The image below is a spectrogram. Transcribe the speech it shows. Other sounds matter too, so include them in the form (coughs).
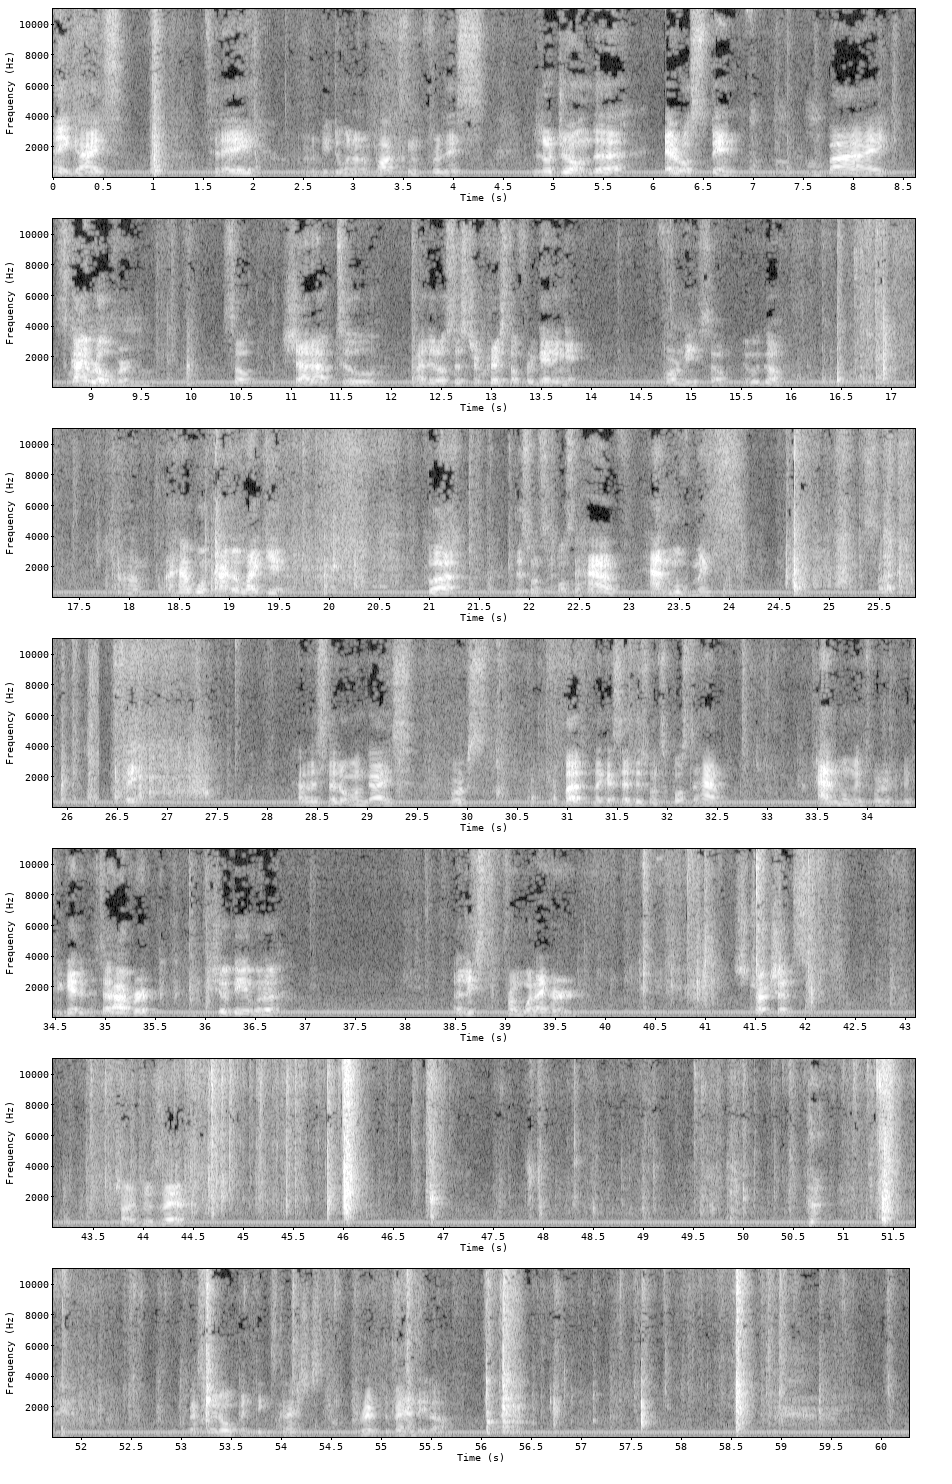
Hey guys, today I'm going to be doing an unboxing for this little drone, the Aerospin by Sky Rover. So shout out to my little sister Crystal for getting it for me. So here we go. Um, I have one kind of like it, but this one's supposed to have hand movements. So say have this little one, guys. Works, but like I said, this one's supposed to have hand movements where if you get it to hover, you should be able to, at least from what I heard. Instructions. Chargers there. (coughs) Best way to open things, guys. Just rip the band-aid off.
